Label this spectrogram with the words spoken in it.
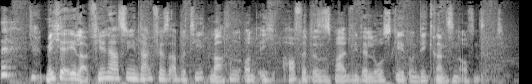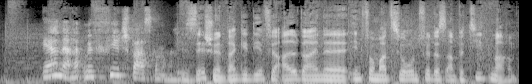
Michaela, vielen herzlichen Dank fürs Appetit machen und ich hoffe, dass es bald wieder losgeht und die Grenzen offen sind. Gerne, hat mir viel Spaß gemacht. Sehr schön, danke dir für all deine Informationen für das Appetit machen.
